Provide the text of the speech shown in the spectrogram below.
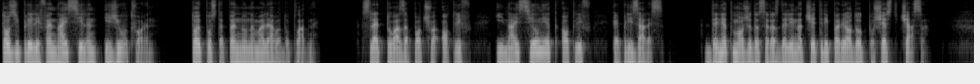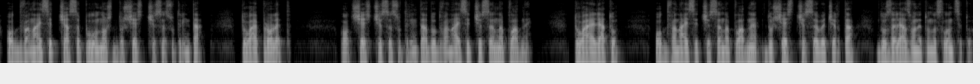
Този прилив е най-силен и животворен. Той постепенно намалява до пладне. След това започва отлив и най-силният отлив е при залез. Денят може да се раздели на 4 периода от по 6 часа. От 12 часа полунощ до 6 часа сутринта. Това е пролет. От 6 часа сутринта до 12 часа на пладне. Това е лято. От 12 часа на пладне до 6 часа вечерта до залязването на слънцето.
